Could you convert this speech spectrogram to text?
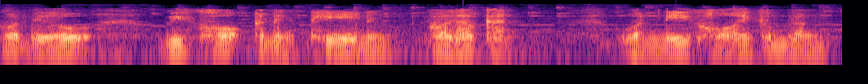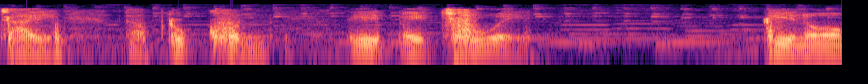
ก็เดี๋ยววิเคราะห์กันอีกทีหนึ่งก็แล้วกัน วันนี้ขอให้กำลังใจกับทุกคนที่ไปช่วย พี่น้อง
